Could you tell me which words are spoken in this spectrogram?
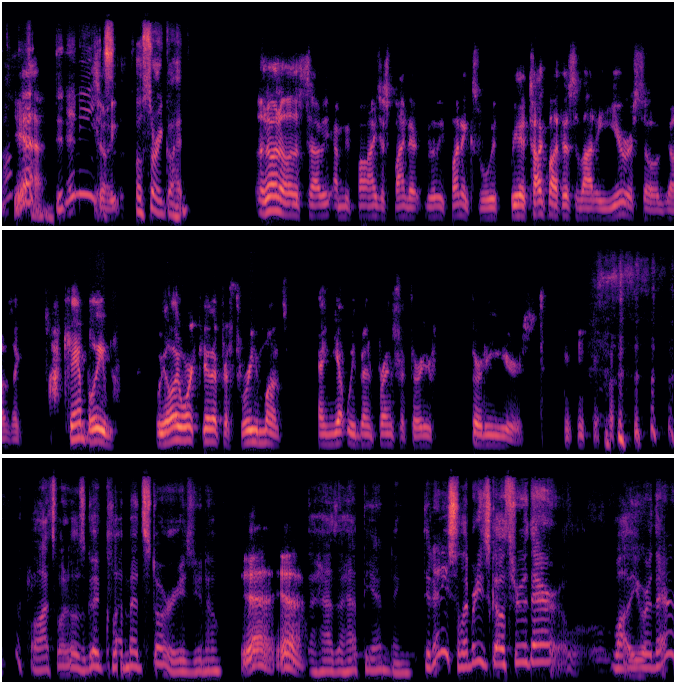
Awesome. yeah. Did any? So- oh, sorry. Go ahead. Oh, no, no. That's, I mean, I just find it really funny because we, we had talked about this about a year or so ago. I was like, I can't believe we only worked together for three months and yet we've been friends for 30, 30 years. well, that's one of those good Club Med stories, you know, yeah. Yeah. that has a happy ending. Did any celebrities go through there while you were there?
